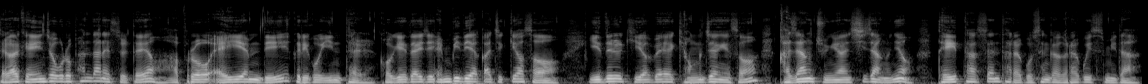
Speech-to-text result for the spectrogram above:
제가 개인적으로 판단했을 때요. 앞으로 AMD 그리고 인텔 거기에다 이제 엔비디아까지 껴서 이들 기업의 경쟁에서 가장 중요한 시장은요. 데이터 센터라고 생각을 하고 있습니다.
